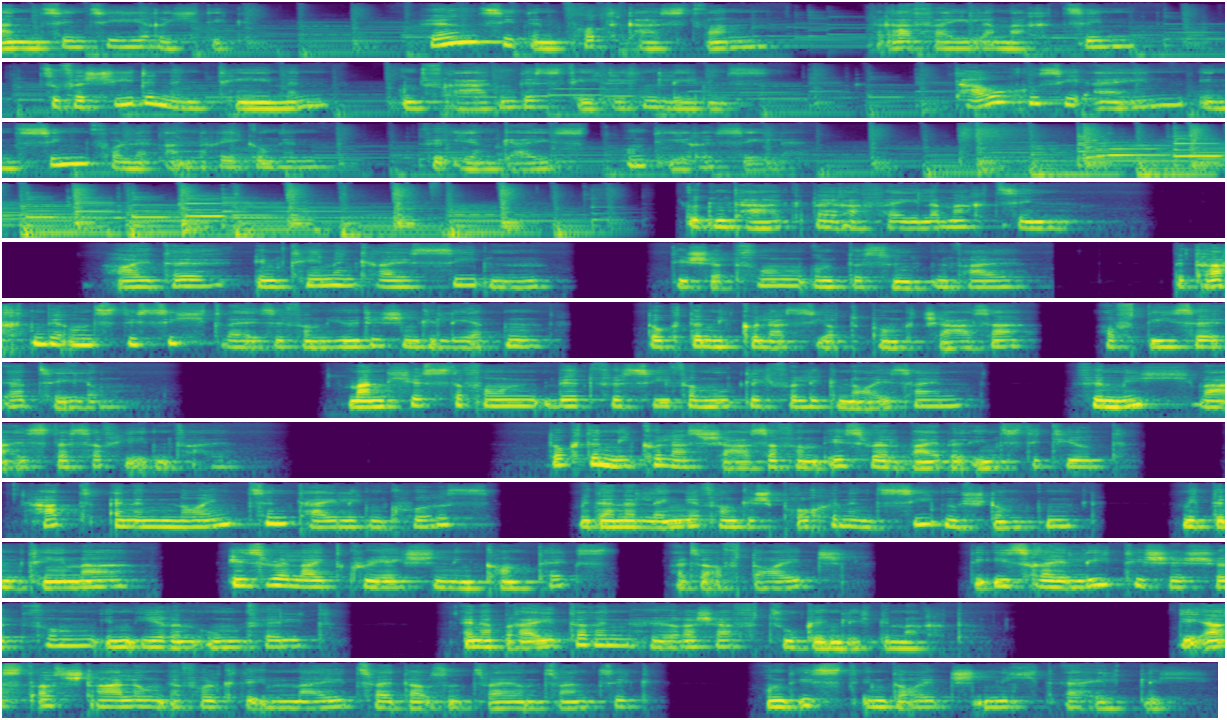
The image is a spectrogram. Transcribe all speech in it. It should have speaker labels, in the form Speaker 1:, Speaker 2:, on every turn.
Speaker 1: dann sind Sie hier richtig. Hören Sie den Podcast von Raffaela macht Sinn zu verschiedenen Themen und Fragen des täglichen Lebens. Tauchen Sie ein in sinnvolle Anregungen für Ihren Geist und Ihre Seele. Guten Tag bei Raffaela macht Sinn. Heute im Themenkreis 7, die Schöpfung und der Sündenfall, betrachten wir uns die Sichtweise vom jüdischen Gelehrten Dr. Nikolaus J. Chasa auf diese Erzählung. Manches davon wird für Sie vermutlich völlig neu sein, für mich war es das auf jeden Fall. Dr. Nikolaus Chasa vom Israel Bible Institute hat einen 19-teiligen Kurs mit einer Länge von gesprochenen sieben Stunden mit dem Thema Israelite Creation in Context, also auf Deutsch, die israelitische Schöpfung in ihrem Umfeld, einer breiteren Hörerschaft zugänglich gemacht. Die Erstausstrahlung erfolgte im Mai 2022 und ist in Deutsch nicht erhältlich.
